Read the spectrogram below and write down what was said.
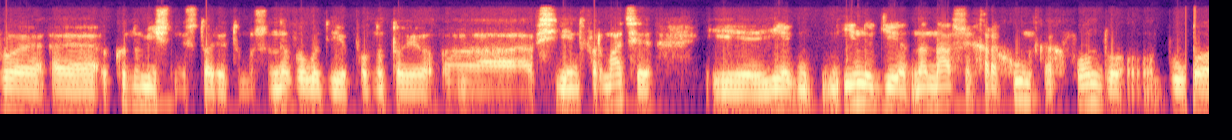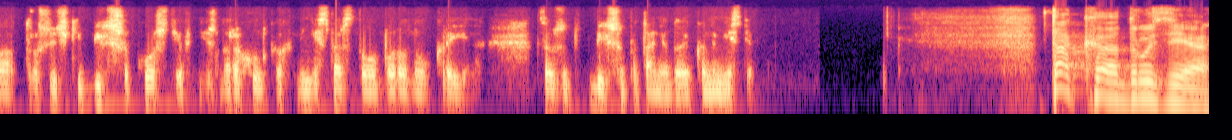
в е, економічну історію, тому що не володію повнотою е, всієї інформації, і є, іноді на наших рахунках фонду було трошечки більше коштів ніж на рахунках Міністерства оборони України. Це вже більше питання до економістів. Так, е, друзі,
